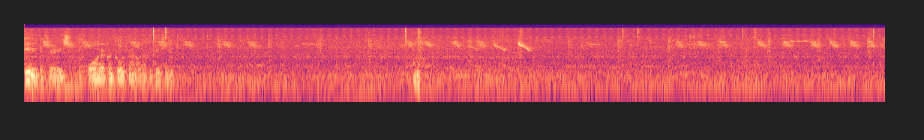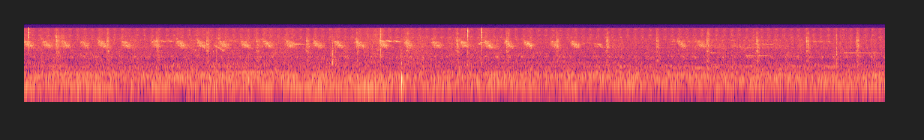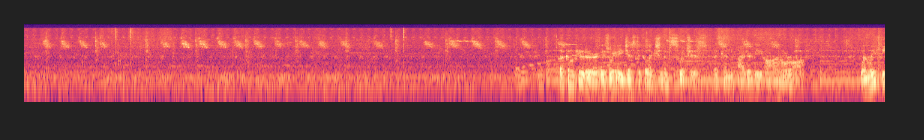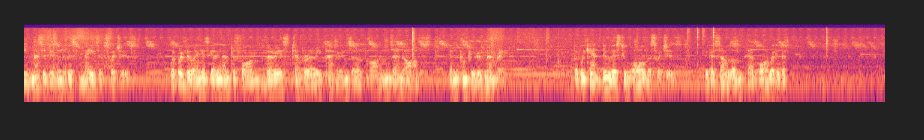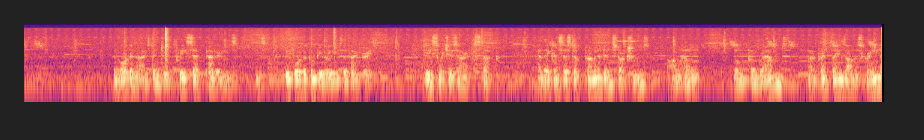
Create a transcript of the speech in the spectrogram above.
machine interface or a control panel application. Computer is really just a collection of switches that can either be on or off. When we feed messages into this maze of switches, what we're doing is getting them to form various temporary patterns of ons and offs in the computer's memory. But we can't do this to all the switches because some of them have already been been organized into preset patterns before the computer leaves the factory. These switches are stuck, and they consist of permanent instructions on how to load programs, how to print things on the screen,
